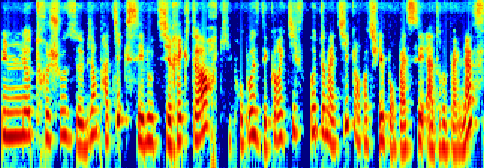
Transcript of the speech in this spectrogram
Une autre chose bien pratique, c'est l'outil Rector qui propose des correctifs automatiques, en particulier pour passer à Drupal 9.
